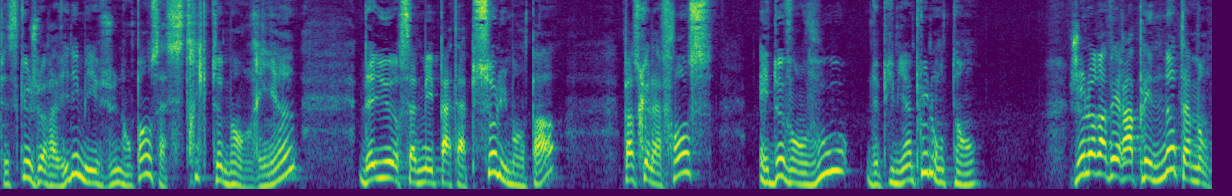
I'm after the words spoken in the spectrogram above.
parce que je leur avais dit mais je n'en pense à strictement rien. D'ailleurs, ça ne m'épate absolument pas, parce que la France est devant vous depuis bien plus longtemps. Je leur avais rappelé notamment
